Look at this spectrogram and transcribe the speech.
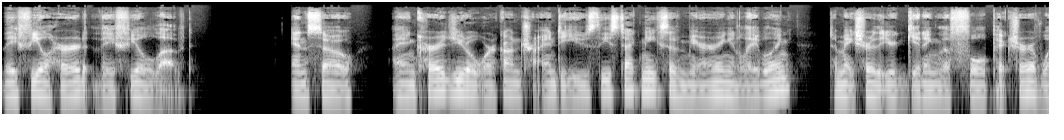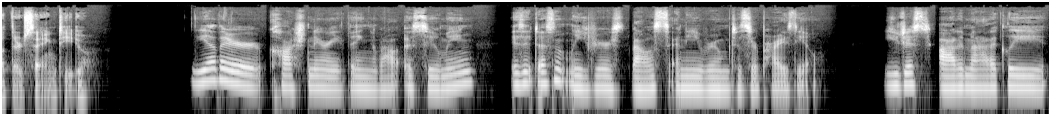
they feel heard, they feel loved. And so I encourage you to work on trying to use these techniques of mirroring and labeling to make sure that you're getting the full picture of what they're saying to you. The other cautionary thing about assuming is it doesn't leave your spouse any room to surprise you you just automatically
